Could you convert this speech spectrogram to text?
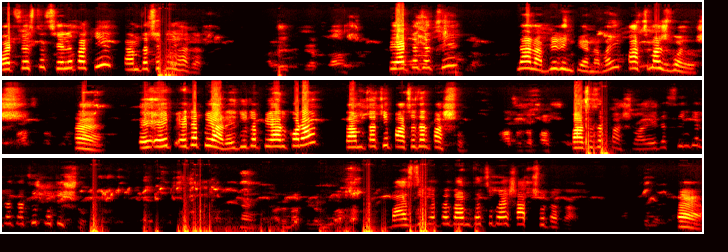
হোয়াইট ফেসটা ছেলে পাখি দাম যাচ্ছে দুই হাজার। পেয়ারটা? যাচ্ছি? না না ব্রিডিং পেয়ার না ভাই পাঁচ মাস বয়স। হ্যাঁ এই- এই এটা পেয়ার এই দুটা পেয়ার করা দাম চাচ্ছি পাঁচ হাজার পাঁচশো। পাঁচ হাজার পাঁচশো। আর এটা হ্যাঁ। প্রায় সাতশো টাকা। হ্যাঁ।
